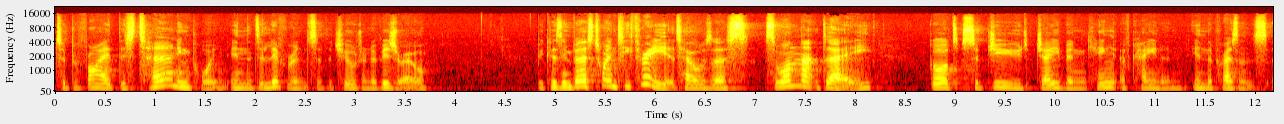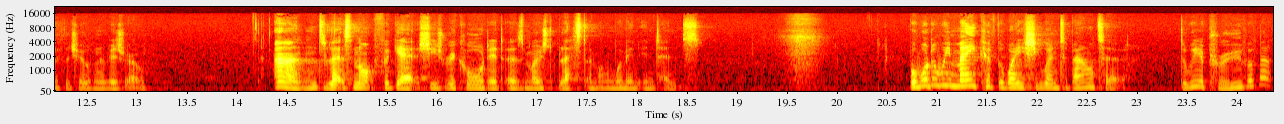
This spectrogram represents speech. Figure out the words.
to provide this turning point in the deliverance of the children of Israel. Because in verse 23, it tells us So on that day, God subdued Jabin, king of Canaan, in the presence of the children of Israel. And let's not forget, she's recorded as most blessed among women in tents. But what do we make of the way she went about it? Do we approve of it?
